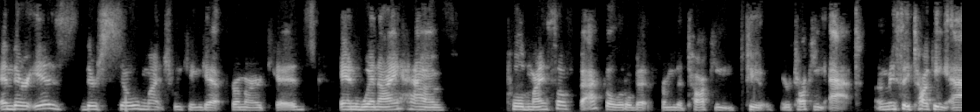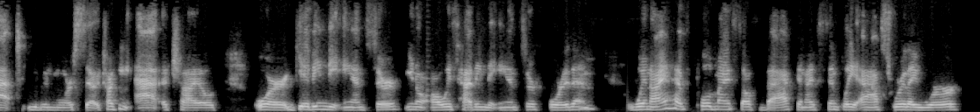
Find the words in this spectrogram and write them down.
And there is, there's so much we can get from our kids. And when I have pulled myself back a little bit from the talking to. You're talking at. Let me say talking at even more so, talking at a child or giving the answer, you know, always having the answer for them. When I have pulled myself back and I've simply asked where they were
